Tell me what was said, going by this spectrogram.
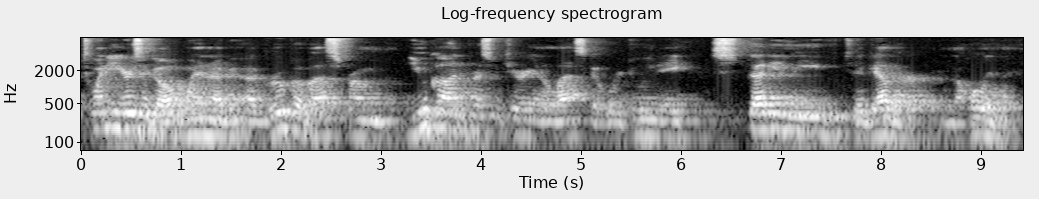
20 years ago, when a, a, group of us from Yukon Presbyterian, Alaska, were doing a study leave together in the Holy Land,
